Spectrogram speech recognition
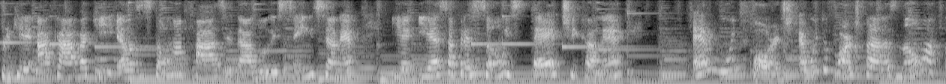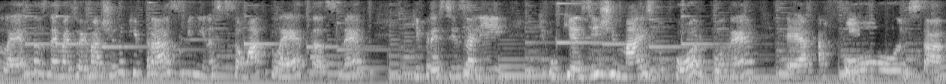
Porque acaba que elas estão na fase da adolescência, né? E, e essa pressão estética, né? É muito forte, é muito forte para as não atletas, né? Mas eu imagino que para as meninas que são atletas, né? Que precisa ali, o que exige mais do corpo, né? É a força,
